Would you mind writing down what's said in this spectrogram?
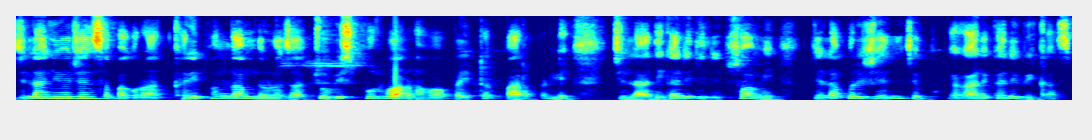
जिल्हा नियोजन सभागृहात खरीप हंगाम दोन हजार चोवीस पूर्व आढावा बैठक पार पडली. जिल्हाधिकारी दिलीप स्वामी जिल्हा परिषदेचे मुख्य कार्यकारी विकास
